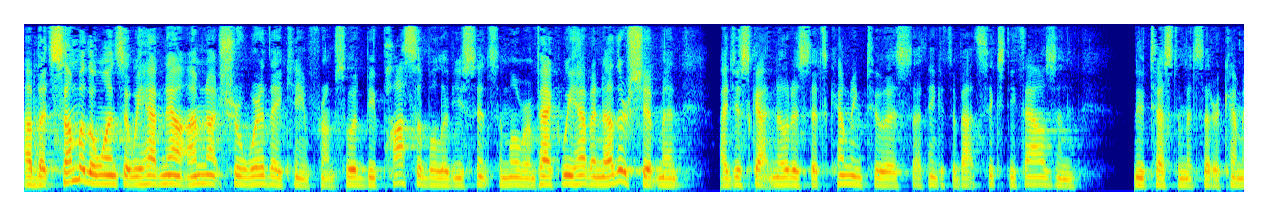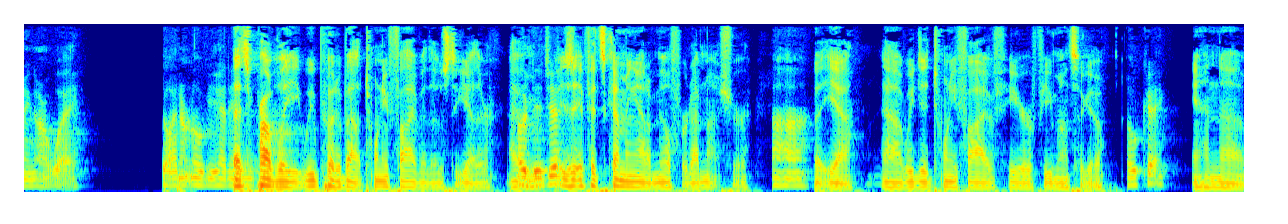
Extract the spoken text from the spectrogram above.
Uh, but some of the ones that we have now, I'm not sure where they came from. So it'd be possible if you sent some over. In fact, we have another shipment. I just got notice that's coming to us. I think it's about 60,000 New Testaments that are coming our way. So I don't know if you had any. That's probably we put about 25 of those together. Oh, did you? If it's coming out of Milford, I'm not sure. Uh-huh. But yeah, uh, we did 25 here a few months ago. Okay. And uh,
